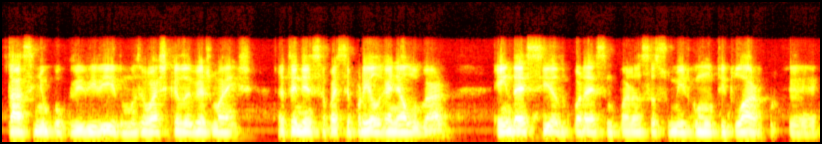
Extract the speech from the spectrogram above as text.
está assim um pouco dividido, mas eu acho que cada vez mais a tendência vai ser para ele ganhar lugar. Ainda é cedo, parece-me, para se assumir como um titular, porque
